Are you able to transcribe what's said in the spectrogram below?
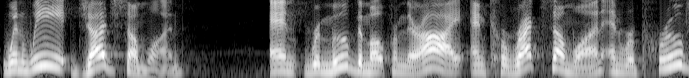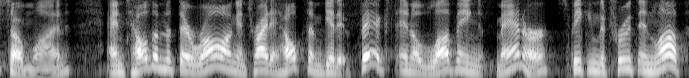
when we judge someone and remove the mote from their eye and correct someone and reprove someone, and tell them that they're wrong and try to help them get it fixed in a loving manner, speaking the truth in love,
